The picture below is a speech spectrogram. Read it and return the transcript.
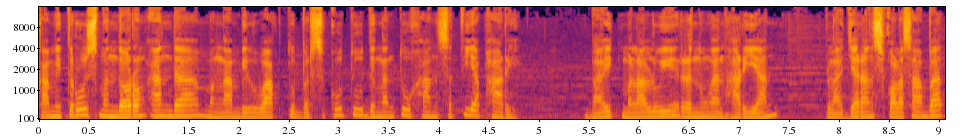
Kami terus mendorong Anda mengambil waktu bersekutu dengan Tuhan setiap hari, baik melalui renungan harian, pelajaran sekolah sahabat,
